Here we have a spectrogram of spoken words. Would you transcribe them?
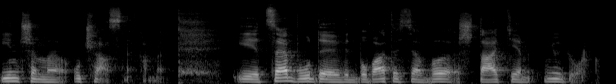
іншими учасниками. І це буде відбуватися в штаті Нью-Йорк.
